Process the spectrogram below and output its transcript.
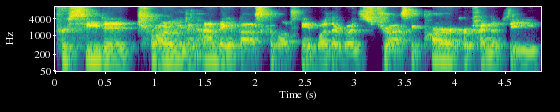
preceded Toronto even having a basketball team, whether it was Jurassic Park or kind of the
